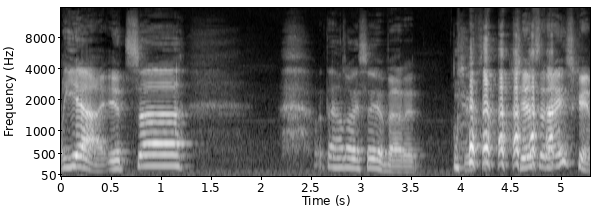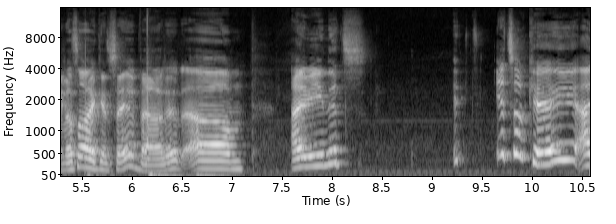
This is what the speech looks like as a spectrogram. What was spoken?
yeah, it's uh, what the hell do I say about it? Chips, chips and ice cream. That's all I can say about it. Um, I mean, it's it's it's okay. I,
